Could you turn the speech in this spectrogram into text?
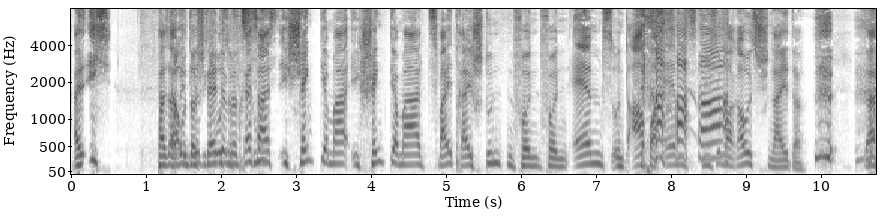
also ich Pass auf, wenn du die große Fresse zu- hast, ich schenk dir mal, ich schenk dir mal zwei, drei Stunden von, von Ams und Aber-Ams, die ich immer rausschneide. Da,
